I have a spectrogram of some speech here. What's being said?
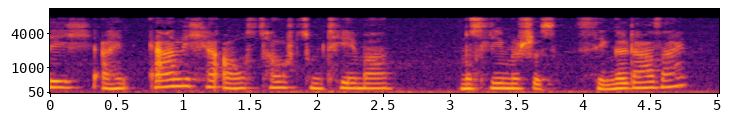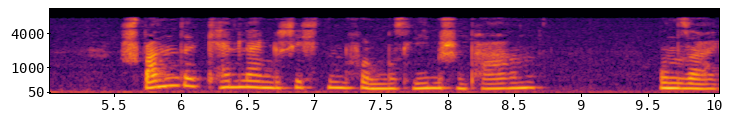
dich ein ehrlicher Austausch zum Thema muslimisches Single-Dasein, spannende Kennenlerngeschichten von muslimischen Paaren, unser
